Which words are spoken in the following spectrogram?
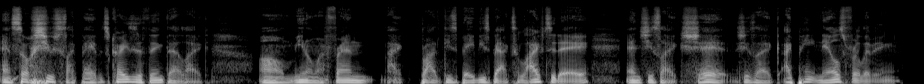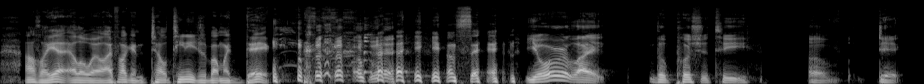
And so she was like, babe, it's crazy to think that like um, you know, my friend like brought these babies back to life today. And she's like, shit. She's like, I paint nails for a living. I was like, yeah, lol. I fucking tell teenagers about my dick. you know what I'm saying? You're like the Pusha T of dick.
